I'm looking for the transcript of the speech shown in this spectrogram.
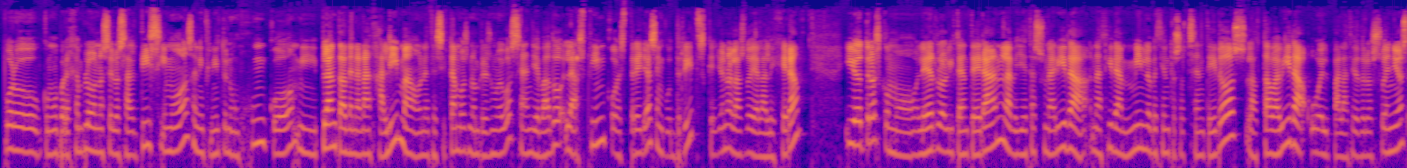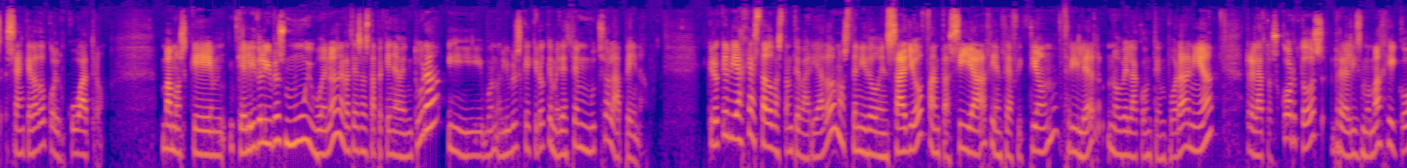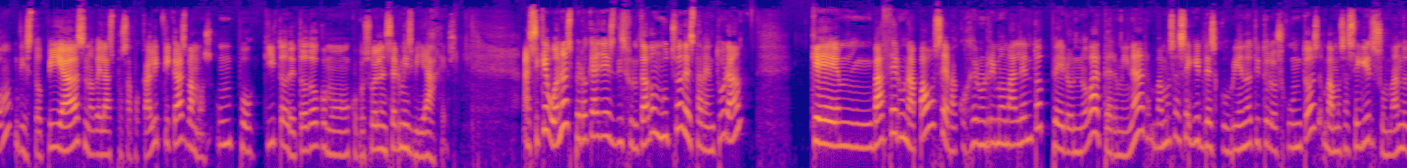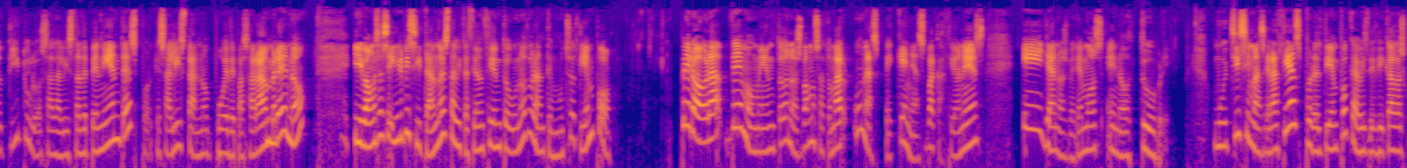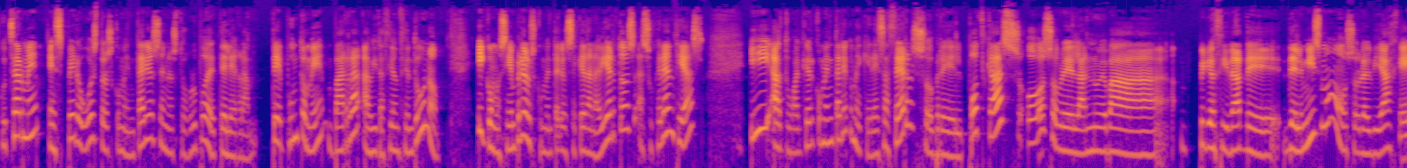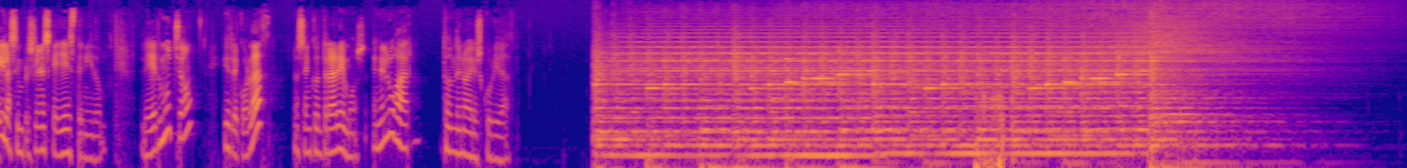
como por ejemplo, no sé, Los Altísimos, El Infinito en un Junco, Mi Planta de Naranja Lima o Necesitamos Nombres Nuevos se han llevado las cinco estrellas en Goodreads, que yo no las doy a la ligera. Y otros como Leer Lolita en Teherán, La Belleza es una herida, nacida en 1982, La Octava Vida o El Palacio de los Sueños se han quedado con cuatro. Vamos, que, he leído libros muy buenos gracias a esta pequeña aventura y, bueno, libros que creo que merecen mucho la pena. Creo que el viaje ha estado bastante variado. Hemos tenido ensayo, fantasía, ciencia ficción, thriller, novela contemporánea, relatos cortos, realismo mágico, distopías, novelas posapocalípticas, vamos, un poquito de todo como, como suelen ser mis viajes. Así que bueno, espero que hayáis disfrutado mucho de esta aventura que mm, va a hacer una pausa, va a coger un ritmo más lento, pero no va a terminar. Vamos a seguir descubriendo títulos juntos, vamos a seguir sumando títulos a la lista de pendientes, porque esa lista no puede pasar hambre, ¿no? Y vamos a seguir visitando esta habitación 101 durante mucho tiempo. Pero ahora, de momento, nos vamos a tomar unas pequeñas vacaciones y ya nos veremos en octubre. Muchísimas gracias por el tiempo que habéis dedicado a escucharme. Espero vuestros comentarios en nuestro grupo de Telegram t.me barra habitación 101. Y como siempre, los comentarios se quedan abiertos a sugerencias y a cualquier comentario que me queráis hacer sobre el podcast o sobre la nueva periodicidad del mismo o sobre el viaje y las impresiones que hayáis tenido. Leed mucho y recordad, nos encontraremos en el lugar donde no hay oscuridad.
